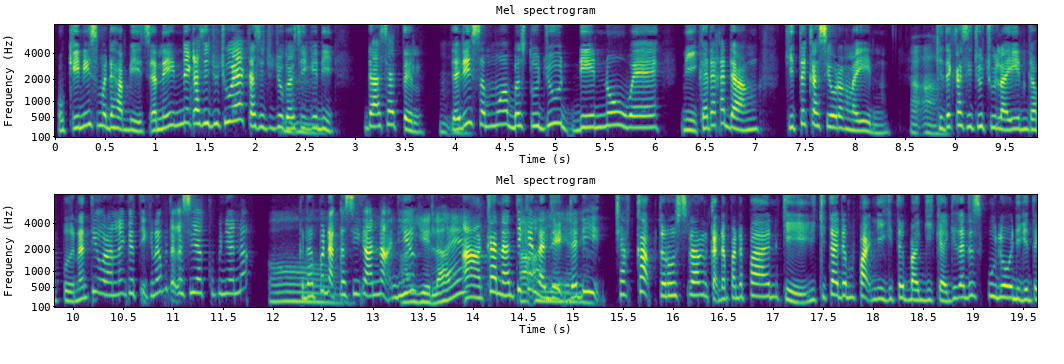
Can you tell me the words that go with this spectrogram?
Okey ni semua dah habis. Ni, ni kasih cucu eh, kasih cucu kasih Hmm. ke ni. Dah settle. Mm-mm. Jadi semua bersetuju they know where ni kadang-kadang kita kasih orang lain. Ah. Kita kasih cucu lain ke apa. Nanti orang lain kata, "Eh, kenapa tak kasih aku punya anak? Oh. Kenapa nak kasih ke anak dia?" Ah, yelah eh. Ah kan nanti kan Ah, ada. ya, ya, Jadi cakap terus terang kat depan-depan. Okay, kita ada empat ni kita bagikan. Kita ada sepuluh ni kita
